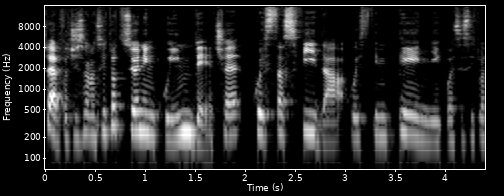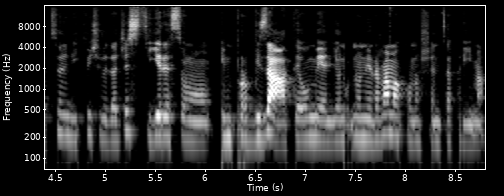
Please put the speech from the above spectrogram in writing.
Certo, ci sono situazioni in cui invece questa sfida, questi impegni, queste situazioni difficili da gestire sono improvvisate, o meglio, non eravamo a conoscenza prima.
